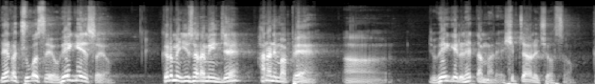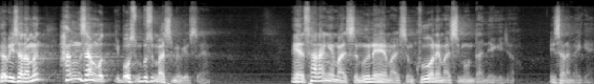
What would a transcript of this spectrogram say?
내가 죽었어요. 회개했어요. 그러면 이 사람이 이제 하나님 앞에 어, 회개를 했단 말이에요. 십자가를 지었어. 그럼 이 사람은 항상 어- 무슨 무슨 말씀이 오겠어요? 예, 사랑의 말씀, 은혜의 말씀, 구원의 말씀이 온다는 얘기죠. 이 사람에게.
